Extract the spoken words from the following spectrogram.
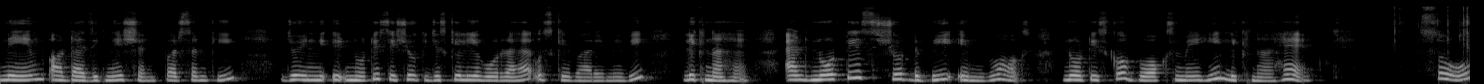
नेम और डेजिग्नेशन पर्सन की, जो नोटिस इशू जिसके लिए हो रहा है, उसके बारे में भी लिखना है। And notice should be in box notice को बॉक्स में ही लिखना है। So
